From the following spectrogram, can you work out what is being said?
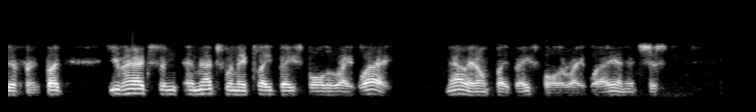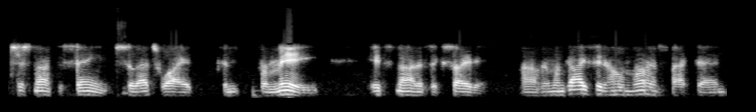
different, but you had some, and that's when they played baseball the right way. Now they don't play baseball the right way, and it's just it's just not the same. So that's why, it can, for me, it's not as exciting. Um, and when guys hit home runs back then,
